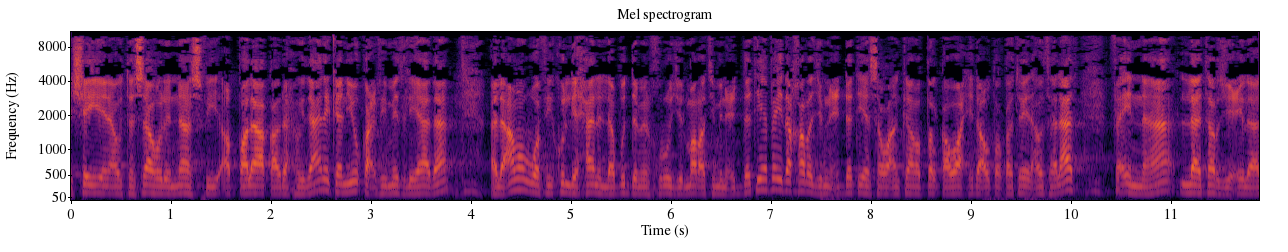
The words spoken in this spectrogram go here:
شيء أو تساهل الناس في الطلاق أو نحو ذلك أن يقع في مثل هذا الأمر. وفي كل حال لابد من خروج المرأة من عدتها فإذا خرج من عدتها سواء كانت طلقة واحدة أو طلقتين أو ثلاث فإنها لا ترجع إلى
